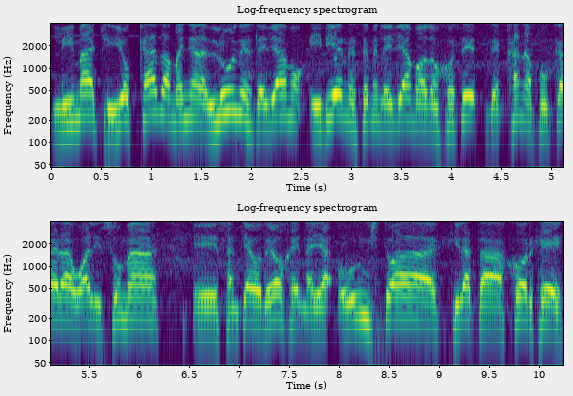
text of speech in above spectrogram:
Limachi. Yo cada mañana, lunes le llamo y viernes también le llamo a don José de Canapucara, Wally Suma, eh, Santiago de Ojen, allá Unstoa, Gilata Jorge.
